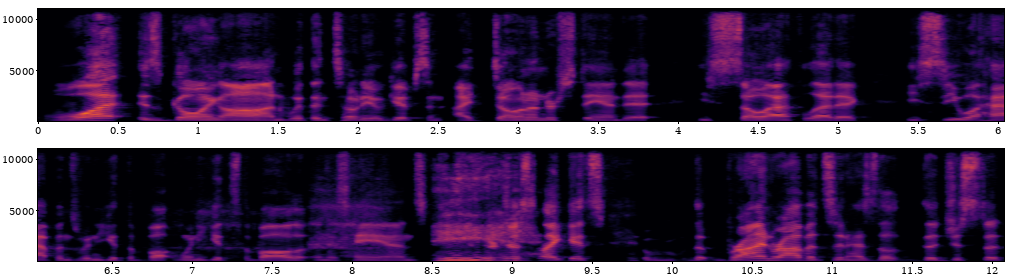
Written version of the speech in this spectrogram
what is going on with antonio gibson i don't understand it he's so athletic you see what happens when you get the ball when he gets the ball in his hands it's just like it's the brian robinson has the the just the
